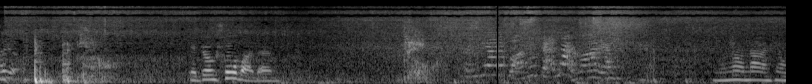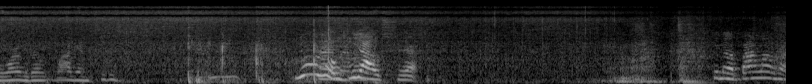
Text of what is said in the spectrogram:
哎呦，该找手吧咱。你俩光是站那儿嘛的？我拿拿个小碗给它挖点土豆。牛肉不要吃。给那板捞开，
